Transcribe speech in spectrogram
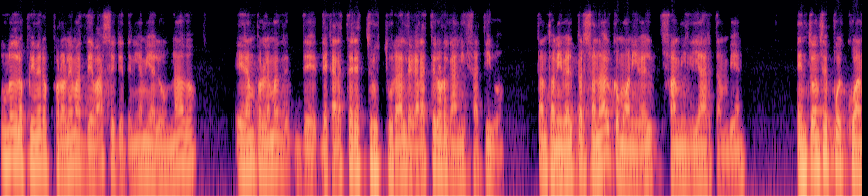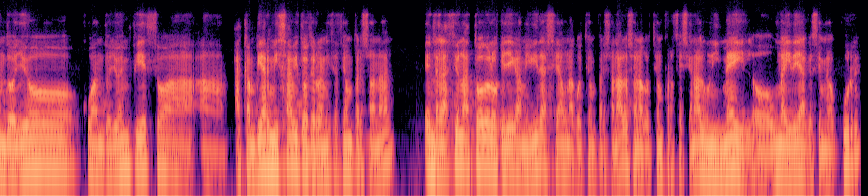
uno de los primeros problemas de base que tenía mi alumnado eran problemas de, carácter estructural, de carácter organizativo, tanto a nivel personal como a nivel familiar también. Entonces, pues cuando yo, cuando yo empiezo a, cambiar mis hábitos de organización personal en relación a todo lo que llega a mi vida, sea una cuestión personal o sea una cuestión profesional, un email o una idea que se me ocurre,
